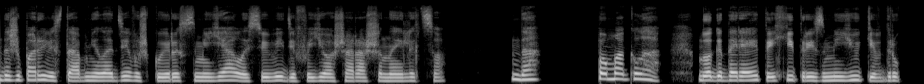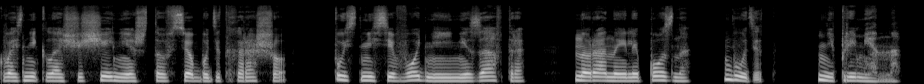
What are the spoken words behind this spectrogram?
даже порывисто обняла девушку и рассмеялась, увидев ее ошарашенное лицо. Да, помогла. Благодаря этой хитрой змеюке вдруг возникло ощущение, что все будет хорошо. Пусть не сегодня и не завтра, но рано или поздно будет непременно.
